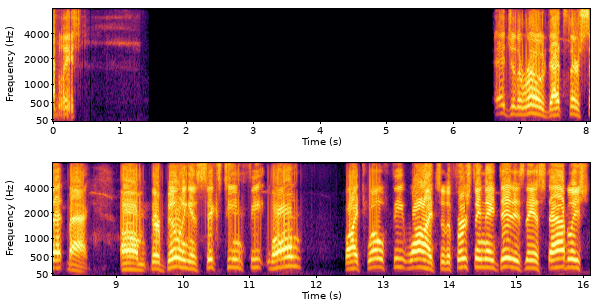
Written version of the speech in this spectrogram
established edge of the road. That's their setback. Um, their building is 16 feet long by 12 feet wide. So the first thing they did is they established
